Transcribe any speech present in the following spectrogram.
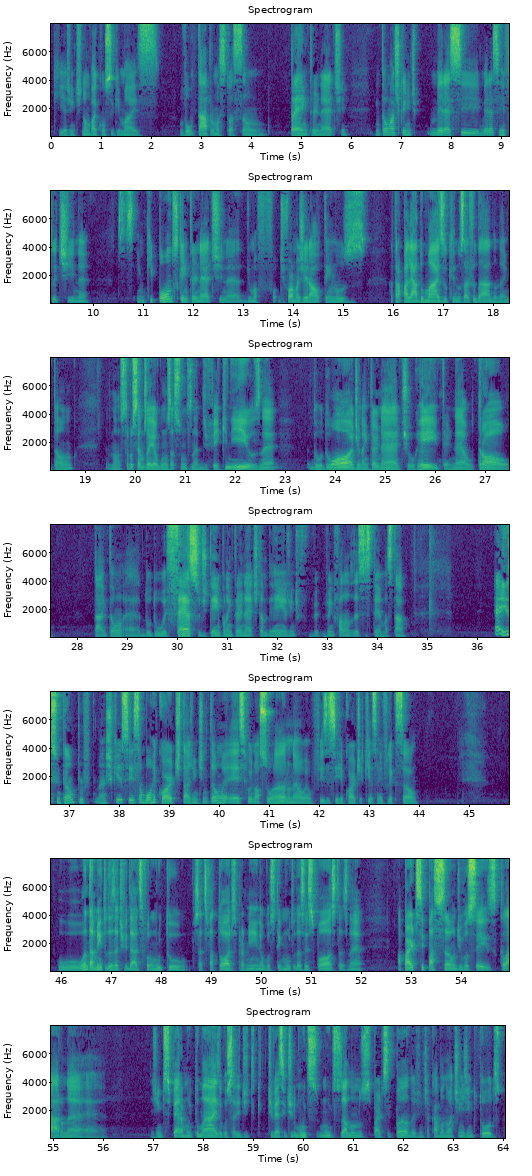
que a gente não vai conseguir mais voltar para uma situação pré-internet. Então acho que a gente merece merece refletir, né? Em que pontos que a internet, né, de uma de forma geral, tem nos atrapalhado mais do que nos ajudado, né? Então nós trouxemos aí alguns assuntos, né, de fake news, né, do, do ódio na internet, o hater, né, o troll, tá? Então, é, do, do excesso de tempo na internet também, a gente vem falando desses temas, tá? É isso então, por, acho que esse, esse é um bom recorte, tá, gente? Então, esse foi o nosso ano, né? Eu fiz esse recorte aqui, essa reflexão. O andamento das atividades foram muito satisfatórios para mim, né? Eu gostei muito das respostas, né? A participação de vocês, claro, né? É, a gente espera muito mais. Eu gostaria de que tivessem tido muitos, muitos alunos participando. A gente acaba não atingindo todos,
